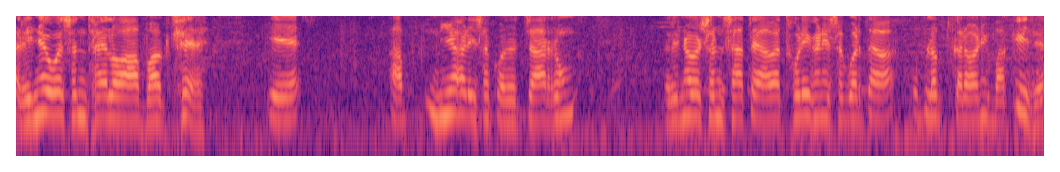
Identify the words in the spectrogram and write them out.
રિનોવેશન થયેલો આ ભાગ છે એ આપ નિહાળી શકો છો. ચાર રૂમ રિનોવેશન સાથે હવે થોડી ઘણી સગવડતા ઉપલબ્ધ કરવાની બાકી છે.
